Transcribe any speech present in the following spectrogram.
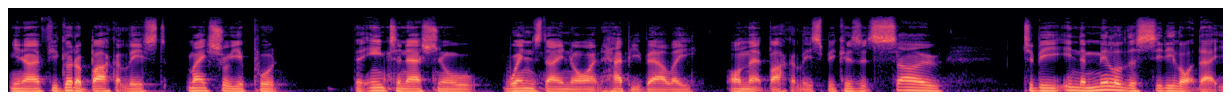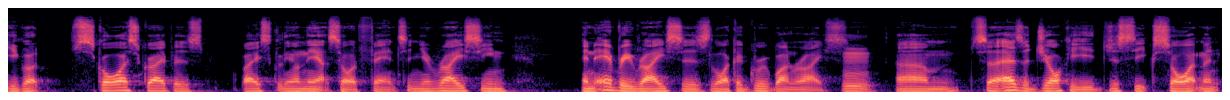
you know, if you've got a bucket list, make sure you put the international Wednesday night Happy Valley on that bucket list because it's so to be in the middle of the city like that. You've got skyscrapers basically on the outside fence, and you're racing, and every race is like a Group One race. Um, so as a jockey, just the excitement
